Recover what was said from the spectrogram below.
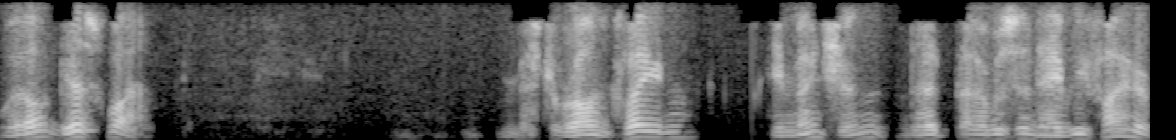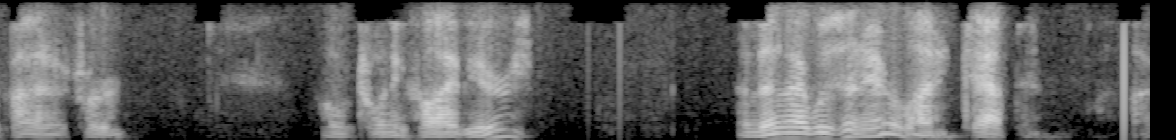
Well, guess what? Mr. Ron Clayton, he mentioned that I was a Navy fighter pilot for oh, 25 years. And then I was an airline captain. I,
